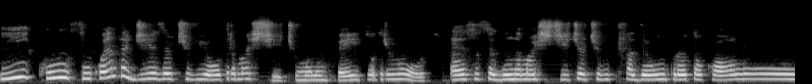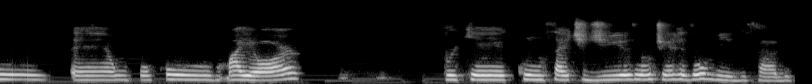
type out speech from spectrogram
E com 50 dias eu tive outra mastite, uma num peito, outra no outro. Essa segunda mastite eu tive que fazer um protocolo é, um pouco maior, porque com sete dias não tinha resolvido, sabe?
